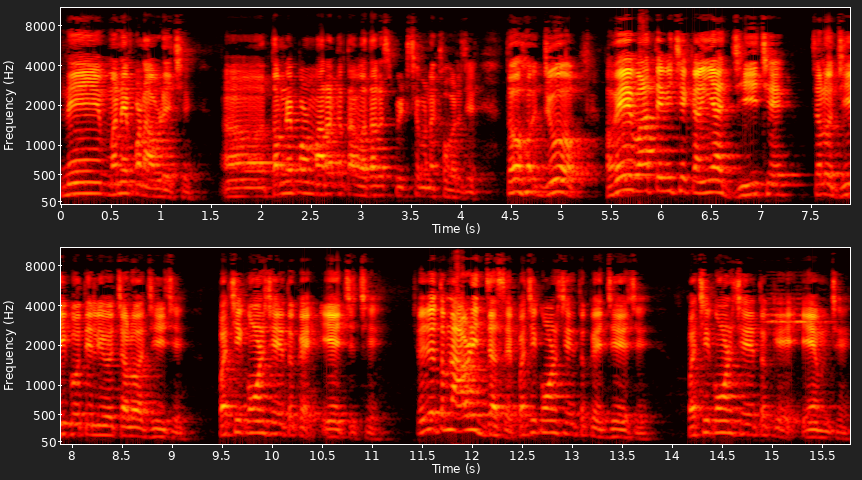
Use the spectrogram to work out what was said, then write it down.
ને મને પણ આવડે છે. તમને પણ મારા કરતા વધારે સ્પીડ છે, મને ખબર છે. તો જુઓ, હવે વાત એવી છે કે અહીંયા જી છે. ચલો જી ગોતી લ્યો, ચલો જી છે. પછી કોણ છે તો કે એચ છે. જોજો તમને આવડી જ જશે. પછી કોણ છે તો કે જે છે. પછી કોણ છે તો કે એમ છે.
